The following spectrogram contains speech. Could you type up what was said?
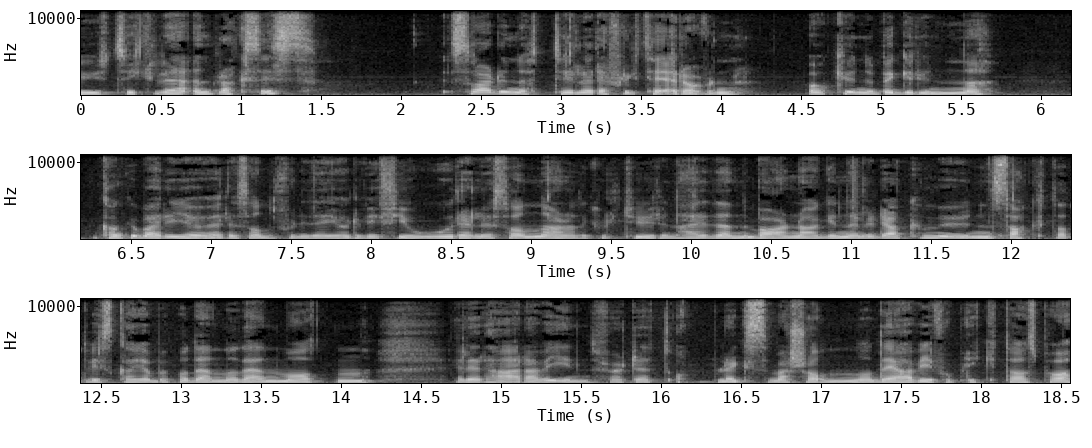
utvikle en praksis, så er du nødt til å reflektere over den og kunne begrunne. Du kan ikke bare gjøre sånn fordi det gjorde vi i fjor, eller sånn er det kulturen her i denne barnehagen, eller det har kommunen sagt at vi skal jobbe på den og den måten, eller her har vi innført et opplegg som er sånn, og det har vi forplikta oss på.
